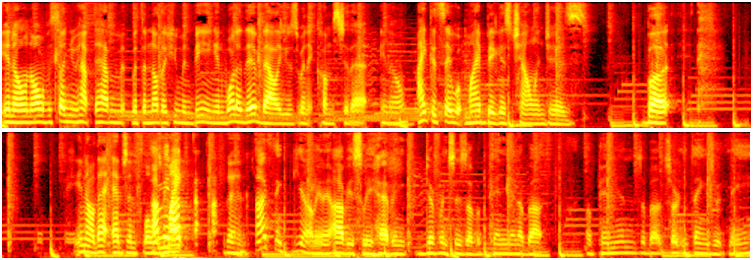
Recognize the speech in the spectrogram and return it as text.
you know, and all of a sudden you have to have them with another human being. And what are their values when it comes to that? You know, I could say what my biggest challenge is, but you know that ebbs and flows. I mean, Mike, I- go ahead. I think you know. I mean, obviously having differences of opinion about opinions about certain things with me.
